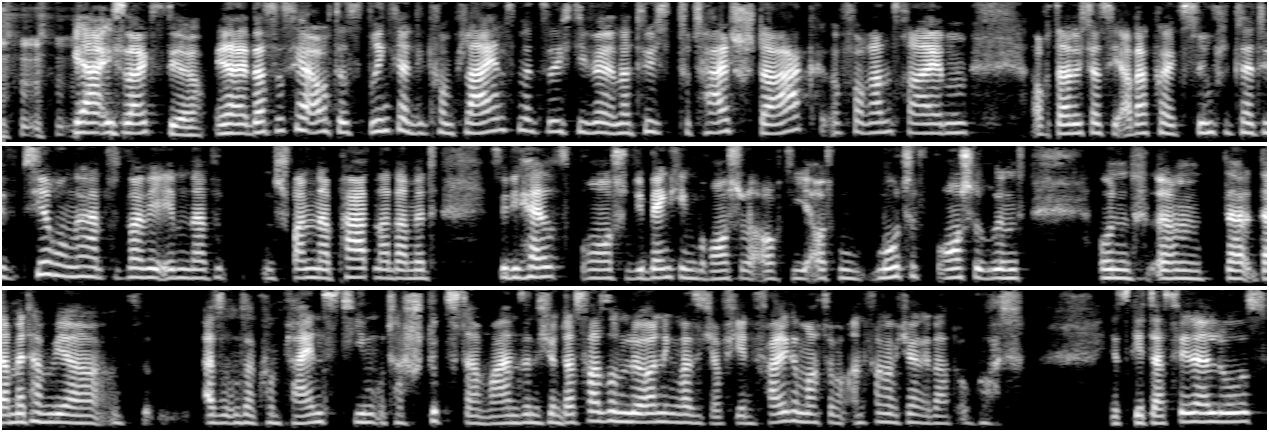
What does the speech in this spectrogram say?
ja, ich sag's dir. Ja, das ist ja auch, das bringt ja die Compliance mit sich, die wir natürlich total stark äh, vorantreiben. Auch dadurch, dass die ADAPA extrem viel Zertifizierung hat, weil wir eben da ein spannender Partner damit für die Health-Branche, die Banking-Branche oder auch die Automotive-Branche sind. Und ähm, da, damit haben wir, also unser Compliance-Team unterstützt da wahnsinnig. Und das war so ein Learning, was ich auf jeden Fall gemacht habe. Am Anfang habe ich mir gedacht, oh Gott, jetzt geht das wieder los.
